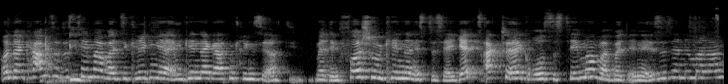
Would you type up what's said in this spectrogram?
und dann kam so das Thema, weil sie kriegen ja im Kindergarten, kriegen sie auch, die, bei den Vorschulkindern ist das ja jetzt aktuell großes Thema, weil bei denen ist es ja nicht mehr lang.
